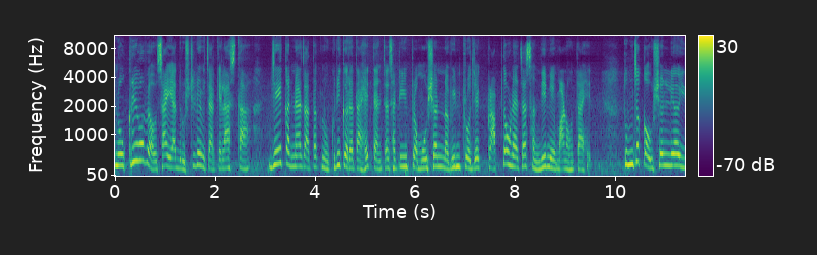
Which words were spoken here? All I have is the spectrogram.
नोकरी व व्यवसाय या दृष्टीने विचार केला असता जे कन्या जातक नोकरी करत आहेत त्यांच्यासाठी प्रमोशन नवीन प्रोजेक्ट प्राप्त होण्याच्या संधी निर्माण होत आहेत. तुमचं कौशल्य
